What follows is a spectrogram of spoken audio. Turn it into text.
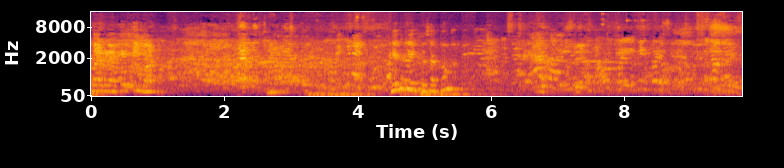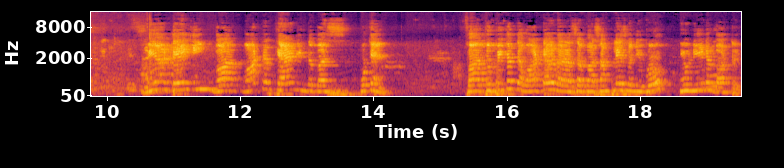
for taking water எதுக்கு இப்போ சத்தம்? We are taking water can in the bus. Okay. For to pick up the water, uh, so for some place when you go, you need a bottle.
